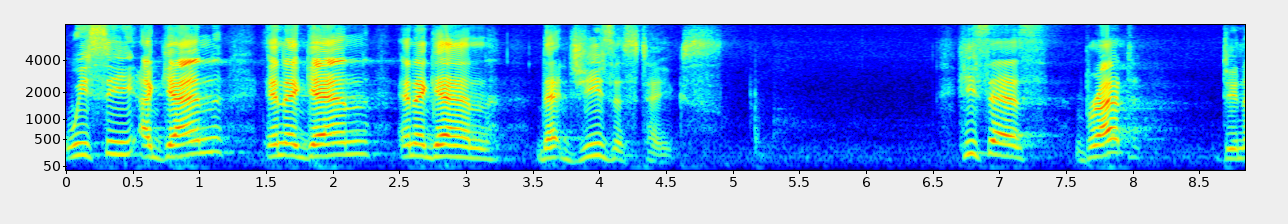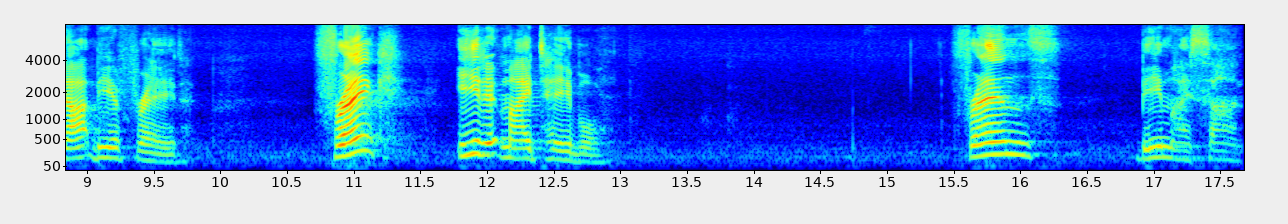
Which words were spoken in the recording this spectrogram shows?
we see again and again and again that Jesus takes. He says, Brett, do not be afraid. Frank, eat at my table. Friends, be my son.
